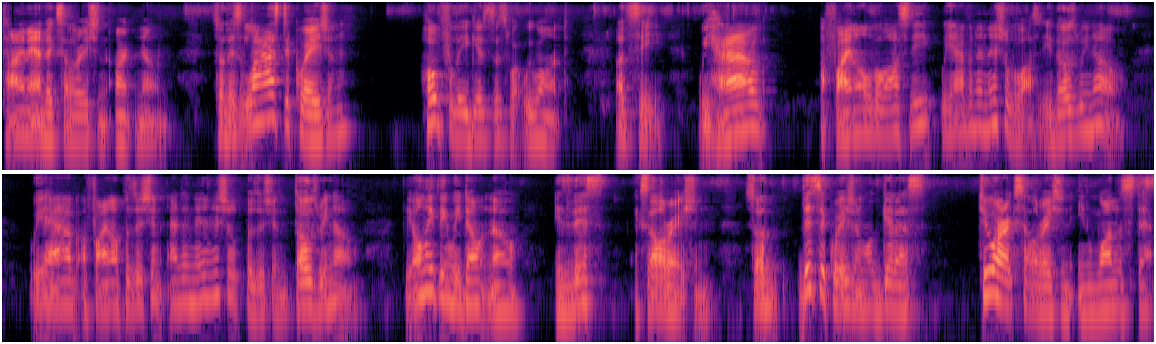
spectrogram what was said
Time and acceleration aren't known. So this last equation hopefully gives us what we want. Let's see. We have a final velocity, we have an initial velocity. Those we know. We have a final position and an initial position. Those we know. The only thing we don't know is this acceleration. So this equation will get us to our acceleration in one step.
